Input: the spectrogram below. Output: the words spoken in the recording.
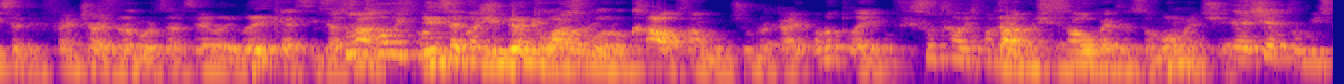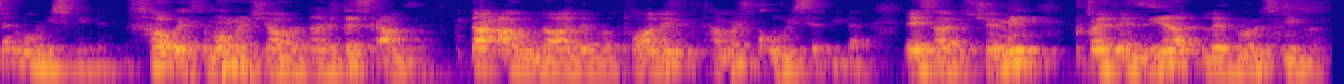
ისეთი ფრენჩაიზ როგორც არის LA Lakers-ი და თავის ისეთი იმდენი გაყოლი. ვარსკვლავი რო ყავს ამ გუნდში უნდა გაიყო პლეიოფში. სულ თავის და მართლებაში. საუკეთესო მომენტში შენ თუ მისმენ მომისმინე. საუკეთესო მომენტში არ უნდა დაждდეს კამზე და არ უნდა ადევნო თვალი თამაშ კულისებიდან. ეს არის ჩემი პრეტენზია ლებრონის მიმართ.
